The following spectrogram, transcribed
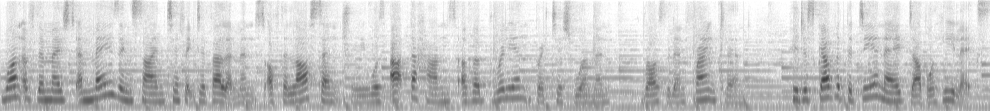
One of the most amazing scientific developments of the last century was at the hands of a brilliant British woman, Rosalind Franklin, who discovered the DNA double helix.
